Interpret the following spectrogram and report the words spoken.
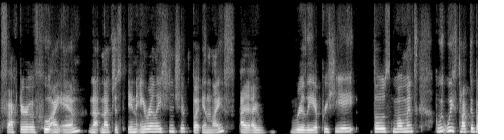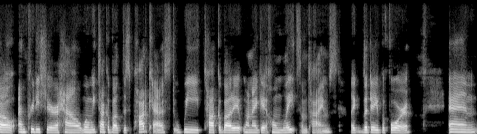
factor of who I am, not not just in a relationship, but in life. I, I really appreciate those moments. We, we've talked about, I'm pretty sure, how when we talk about this podcast, we talk about it when I get home late sometimes, like the day before. And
